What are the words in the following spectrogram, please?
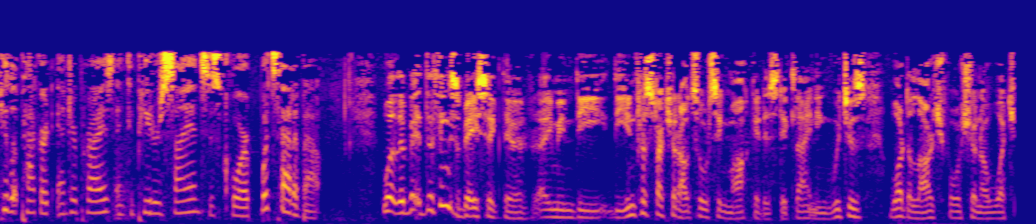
Hewlett Packard Enterprise and Computer Sciences Corp. What's that about? Well, the, the thing's basic there. I mean, the, the infrastructure outsourcing market is declining, which is what a large portion of what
